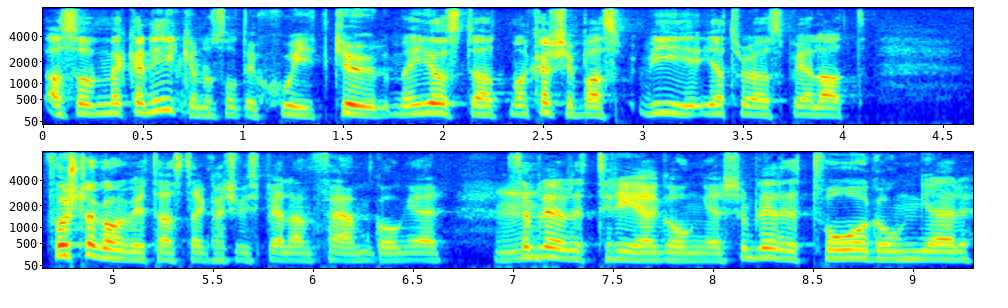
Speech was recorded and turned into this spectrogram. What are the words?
Alltså mekaniken och sånt är skitkul, men just det att man kanske bara, vi, jag tror jag har spelat Första gången vi testade kanske vi spelade en fem gånger. Mm. Sen blev det tre gånger. Sen blev det två gånger.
